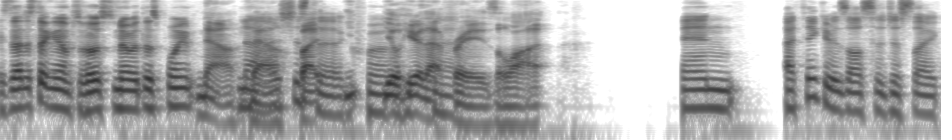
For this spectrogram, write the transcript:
Is that a thing I'm supposed to know at this point? no No, no, it's just but a y- quote you'll hear that that- phrase a lot And I think it was also just like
